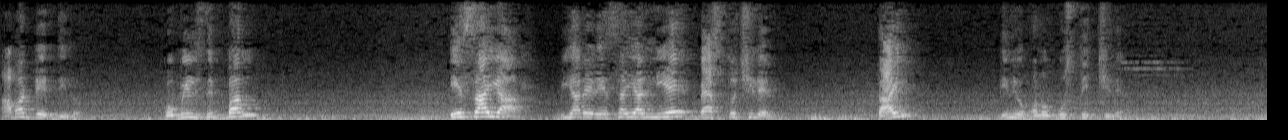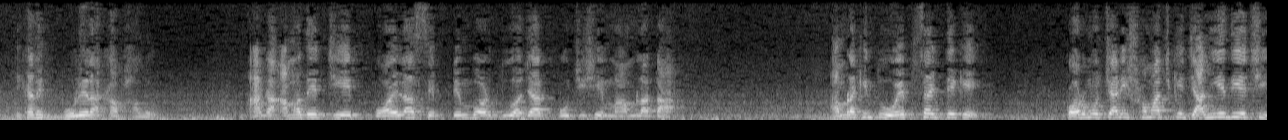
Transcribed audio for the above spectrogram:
আবার ডেট দিল। কপিল সিব্বাল এসআইআর, বিহারের এসআইআর নিয়ে ব্যস্ত ছিলেন। তাই তিনি অনুপস্থিত ছিলেন। এখানে বলে রাখা ভালো। আগা, আমাদের যে পয়লা সেপ্টেম্বর দু হাজার পঁচিশে মামলাটা আমরা কিন্তু ওয়েবসাইট দেখে কর্মচারী সমাজকে জানিয়ে দিয়েছি,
